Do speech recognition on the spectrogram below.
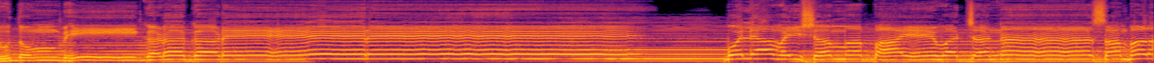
દુદુંભી ગડગડે રે બોલ્યા વૈષમ પાયે વચન સાંભળ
